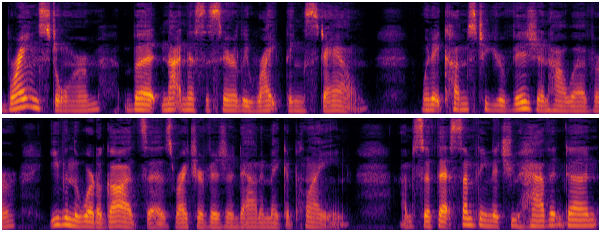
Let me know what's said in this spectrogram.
brainstorm, but not necessarily write things down. When it comes to your vision, however, even the Word of God says, write your vision down and make it plain. Um, so if that's something that you haven't done,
